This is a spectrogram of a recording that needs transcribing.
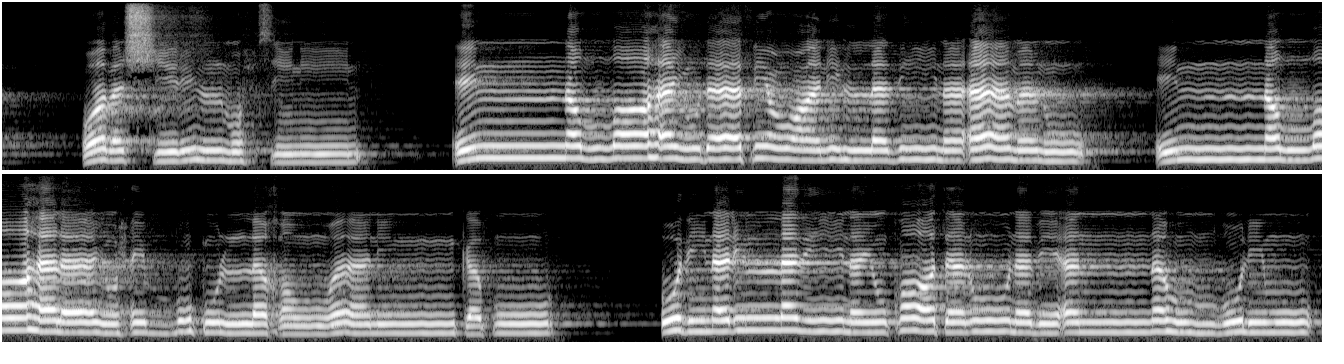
وبشر المحسنين. إن الله يدافع عن الذين آمنوا. إن الله لا يحب كل خوان كفور. أذن للذين يقاتلون بأنهم ظلموا.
